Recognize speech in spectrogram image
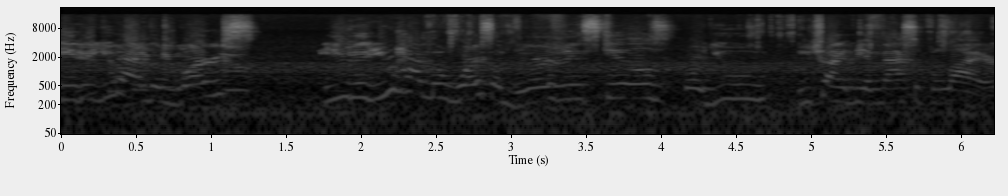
Either you tell have me the if you want worst, either you have the worst observing skills, or you you trying to be a masterful liar.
